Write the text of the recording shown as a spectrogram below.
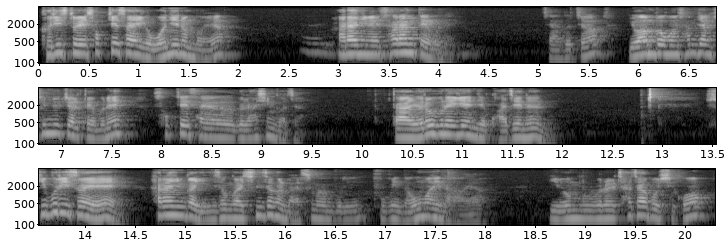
그리스도의 속죄사역의 원인은 뭐예요? 하나님의 사랑 때문에. 자, 그렇죠? 요한복음 3장 16절 때문에 속죄사역을 하신 거죠. 자, 여러분에게 이제 과제는 히브리서에 하나님과 인성과 신성을 말씀한 부분이, 너무 많이 나와요. 이번 부분을 찾아보시고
